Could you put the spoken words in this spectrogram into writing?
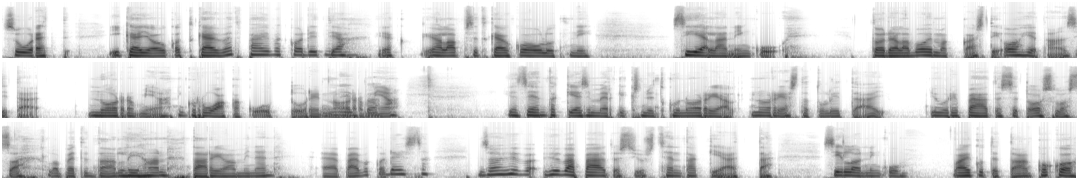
suuret ikäjoukot käyvät päiväkodit ja, ja, ja lapset käy koulut, niin siellä niin kuin todella voimakkaasti ohjataan sitä normia, niin kuin ruokakulttuurin normia. Niinpä. Ja sen takia esimerkiksi nyt, kun Norja, Norjasta tuli tämä juuri päätös, että Oslossa lopetetaan lihan tarjoaminen päiväkodeissa, niin se on hyvä, hyvä päätös just sen takia, että silloin niin kuin vaikutetaan koko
